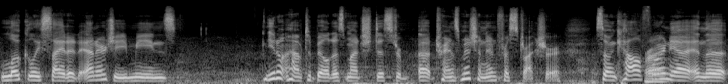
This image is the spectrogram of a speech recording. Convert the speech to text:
locally sited energy means you don't have to build as much distrib- uh, transmission infrastructure. So in California, right. in the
